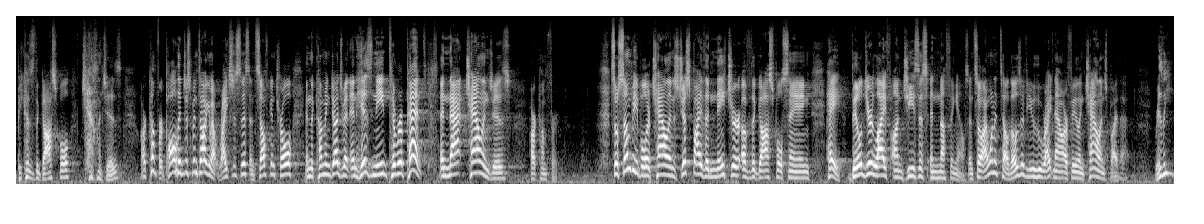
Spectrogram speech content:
Because the gospel challenges our comfort. Paul had just been talking about righteousness and self control and the coming judgment and his need to repent, and that challenges our comfort. So, some people are challenged just by the nature of the gospel saying, hey, build your life on Jesus and nothing else. And so, I want to tell those of you who right now are feeling challenged by that, really?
